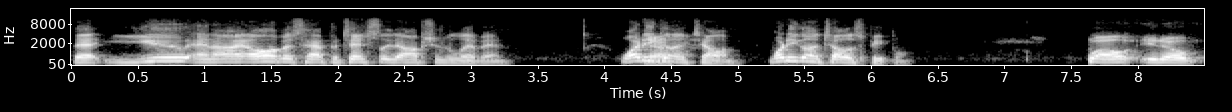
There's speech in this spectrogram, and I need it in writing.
that you and I, all of us, have potentially the option to live in. What are you yeah. going to tell them? What are you going to tell those people? Well, you know,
